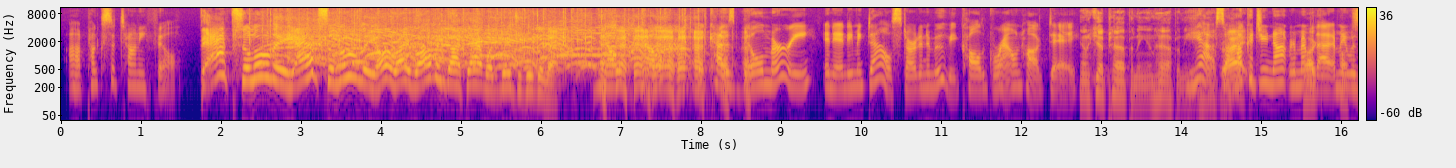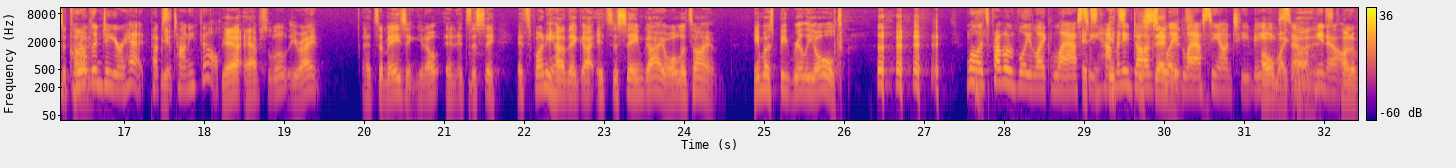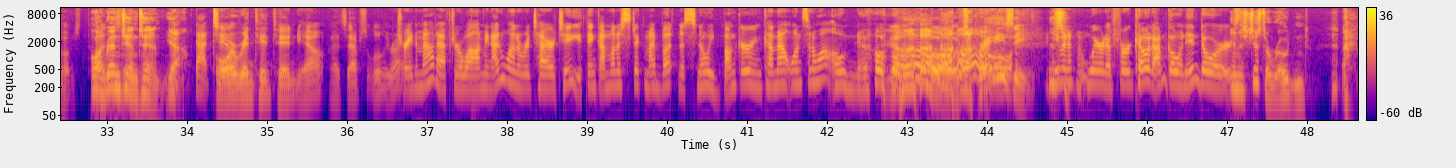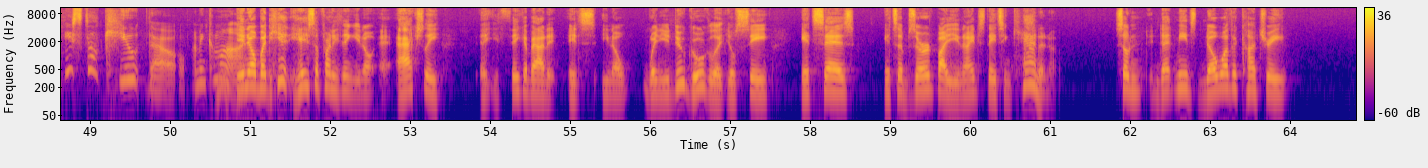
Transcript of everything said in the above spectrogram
Uh, Punxsutawney Phil. Absolutely, absolutely. All right, Robin got that one. Where'd you Google that? No, no, because Bill Murray and Andie MacDowell starred in a movie called Groundhog Day. and it kept happening and happening. and Yeah, happening. so how could you not remember Pug- that? I mean, it was Punxsutawney. grilled into your head. Puxatawny Phil. Yeah, absolutely right. That's amazing. You know, and it's the same. It's funny how they got. It's the same guy all the time. He must be really old. Well, it's probably like Lassie. It's- How it's many dogs played Lassie on TV? Oh my So, God, You know, a ton of them. Or Tons Ren of- Tin Tin. Yeah. that too. Or Rin Tin Tin. Yeah, that's absolutely right. Trade him out after a while. I mean, I'd want to retire too. You think I'm going to stick my butt in a snowy bunker and come out once in a while? Oh no! Oh, it's crazy. Even if I'm wearing a fur coat, I'm going indoors. And it's just a rodent. He's still cute though. I mean, come on. You know, but here, here's the funny thing. You know, actually, you think about it. It's you know, when you do Google it, you'll see it says it's observed by the United States and Canada. So that means no other country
